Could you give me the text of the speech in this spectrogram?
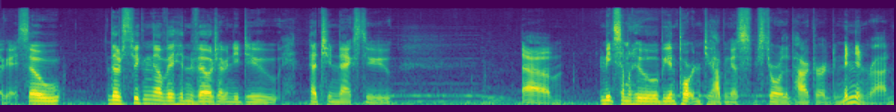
Okay, so they're speaking of a hidden village that we need to head to next to um, meet someone who will be important to helping us restore the power to our Dominion Rod.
